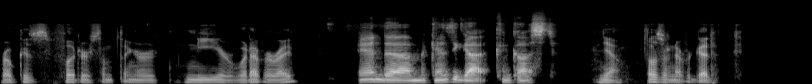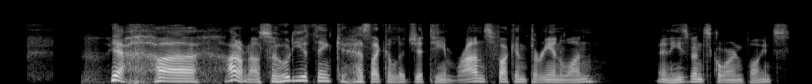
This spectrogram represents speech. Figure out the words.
broke his foot or something or knee or whatever, right? And uh, McKenzie got concussed. Yeah, those are never good. Yeah, uh, I don't know. So who do you think has like a legit team? Ron's fucking three and one, and he's been scoring points.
